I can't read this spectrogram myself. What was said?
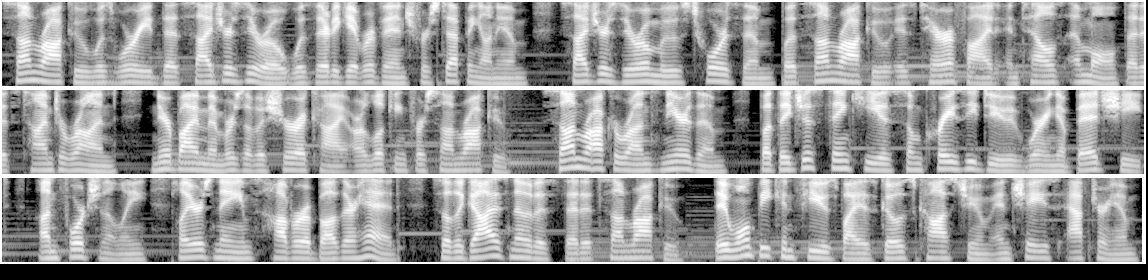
Sunraku was worried that Siger Zero was there to get revenge for stepping on him. Siger Zero moves towards them, but Sunraku is terrified and tells Emul that it's time to run. Nearby members of Ashurakai are looking for Sunraku. Sunraku runs near them, but they just think he is some crazy dude wearing a bed sheet. Unfortunately, players' names hover above their head, so the guys notice that it's Sunraku. They won't be confused by his ghost costume and chase after him.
